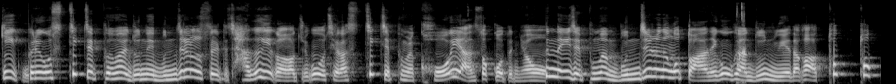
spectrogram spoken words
끼고 그리고 스틱 제품을 눈에 문질러줬을 때 자극이 가가지고 제가 스틱 제품을 거의 안 썼거든요. 근데 이 제품은 문지르는 것도 아니고 그냥 눈 위에다가 톡톡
